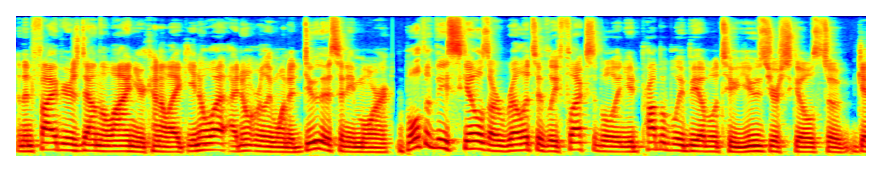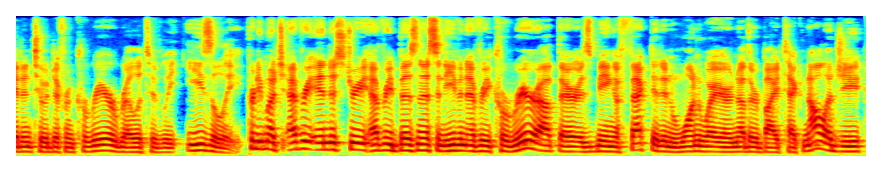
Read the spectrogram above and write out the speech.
And then five years down the line, you're kind of like, you know what? I don't really want to do this anymore. Both of these skills are relatively flexible and you'd probably be able to use your skills to get into a different career relatively easily. Pretty much every industry, every business, and even every career out there is being affected in one way or another by technology.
